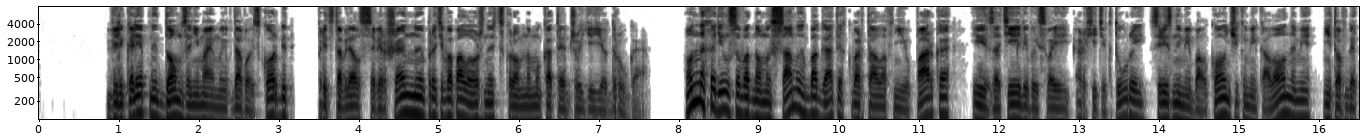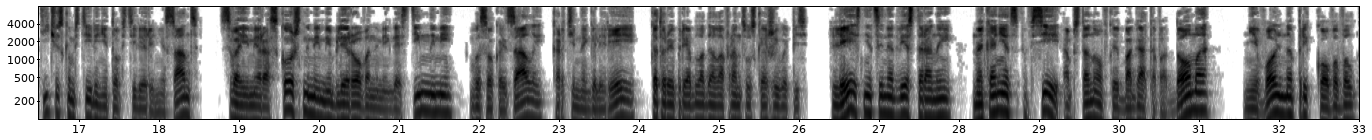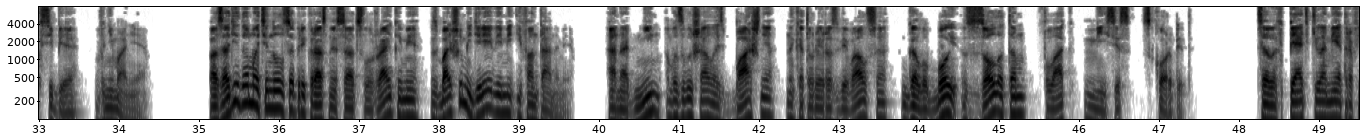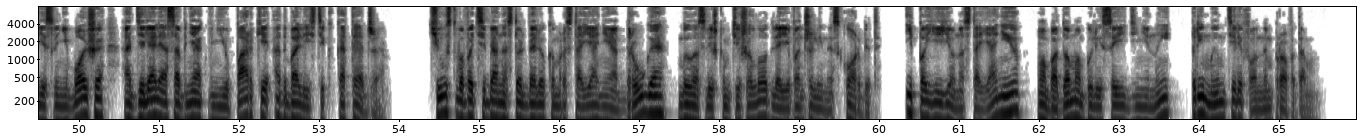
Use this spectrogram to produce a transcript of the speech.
Великолепный дом, занимаемый вдовой Скорбит, представлял совершенную противоположность скромному коттеджу ее друга. Он находился в одном из самых богатых кварталов Нью-Парка и затейливой своей архитектурой, с резными балкончиками, колоннами, не то в готическом стиле, не то в стиле Ренессанс, своими роскошными меблированными гостиными, высокой залой, картинной галереей, в которой преобладала французская живопись, лестницей на две стороны, наконец, всей обстановкой богатого дома, невольно приковывал к себе внимание. Позади дома тянулся прекрасный сад с лужайками, с большими деревьями и фонтанами. А над ним возвышалась башня, на которой развивался голубой с золотом флаг миссис Скорбит. Целых пять километров, если не больше, отделяли особняк в Нью-Парке от баллистик-коттеджа. Чувствовать себя на столь далеком расстоянии от друга было слишком тяжело для Еванжелины Скорбит, и по ее настоянию оба дома были соединены прямым телефонным проводом.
